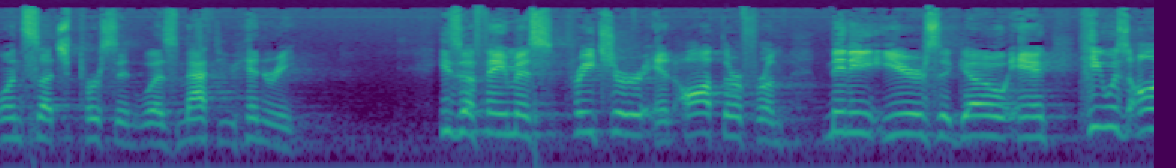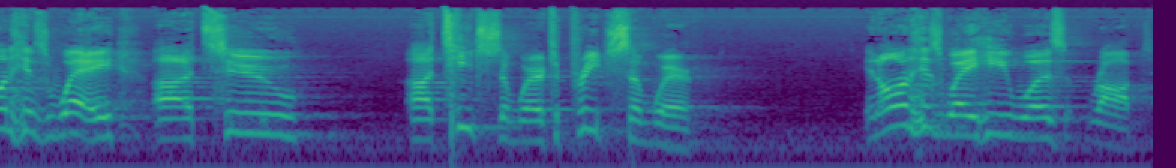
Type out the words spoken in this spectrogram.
One such person was Matthew Henry. He's a famous preacher and author from many years ago, and he was on his way uh, to uh, teach somewhere, to preach somewhere. And on his way, he was robbed.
